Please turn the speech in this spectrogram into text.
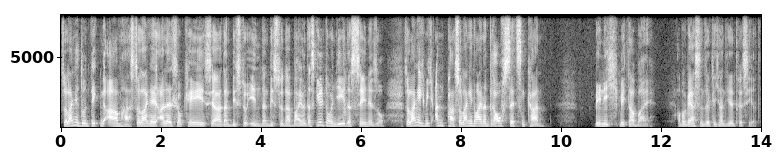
Solange du einen dicken Arm hast, solange alles okay ist, ja, dann bist du in, dann bist du dabei. Und das gilt doch in jeder Szene so. Solange ich mich anpasse, solange ich nur einen draufsetzen kann, bin ich mit dabei. Aber wer ist denn wirklich an dir interessiert?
